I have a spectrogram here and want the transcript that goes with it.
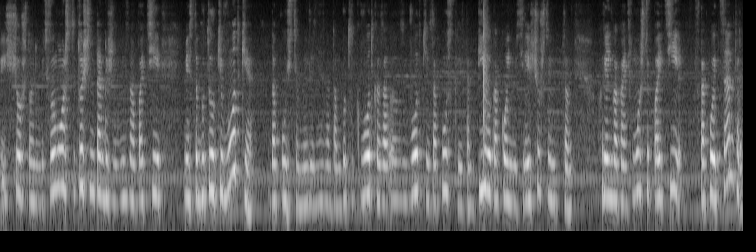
еще, что-нибудь, вы можете точно так же, не знаю, пойти вместо бутылки водки, допустим, или, не знаю, там, бутылка водка, за, водки, закуска, или там пиво какое-нибудь, или еще что-нибудь там, хрень какая-нибудь, можете пойти в такой центр,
